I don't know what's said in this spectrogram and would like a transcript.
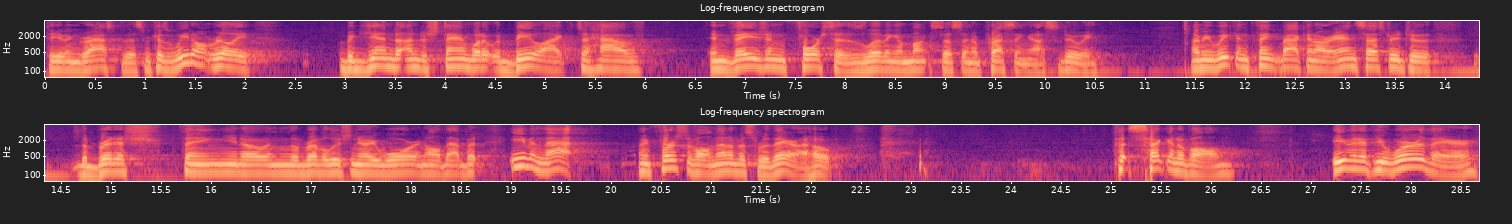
to even grasp this, because we don't really begin to understand what it would be like to have invasion forces living amongst us and oppressing us, do we? I mean, we can think back in our ancestry to the British thing, you know, and the Revolutionary War and all that, but even that, I mean, first of all, none of us were there, I hope. but second of all, even if you were there,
